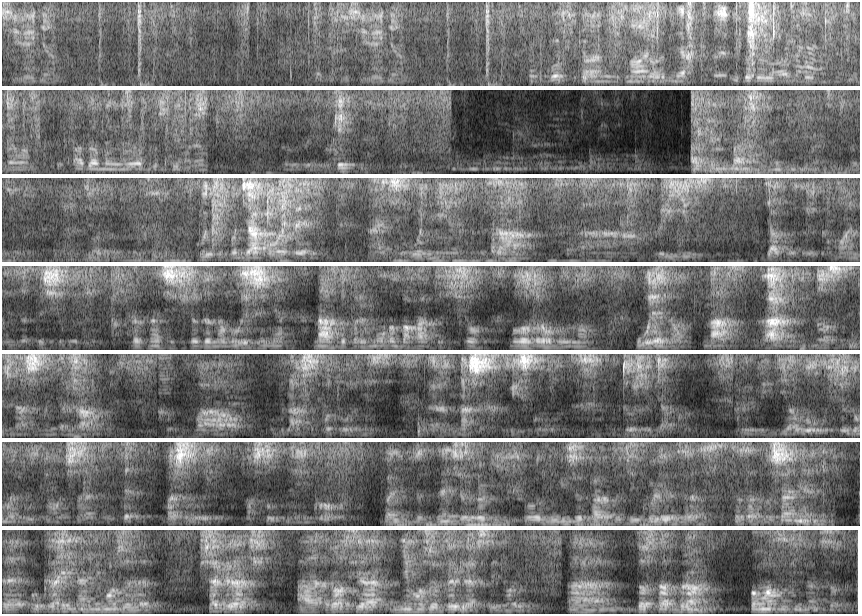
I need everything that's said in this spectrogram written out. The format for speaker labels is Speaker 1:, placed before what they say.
Speaker 1: bitesi vegan. Я bitesi vegan.
Speaker 2: Горщика мы знаем. Изабелла. Изабелла. Адам Абдушкевич.
Speaker 1: Окей.
Speaker 2: I can imagine, I can imagine. That's all. That's all.
Speaker 1: Хочу подякувати е, сьогодні за е, приїзд Дякую твоїй команді за те, що ви тут. Це значить, що до наближення нас до перемоги багато що було зроблено урядом. У нас гарні відносини між нашими державами в, нашу потужність е, наших військових. Дуже дякую. Відкритий діалог щодо майбутнього членства це важливий наступний крок.
Speaker 2: Panie prezydencie, drogi Wołodymirze, bardzo dziękuję za to zaproszenie. E, Ukraina nie może przegrać, a Rosja nie może wygrać tej wojny. Dostaw broni, pomocy finansowej.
